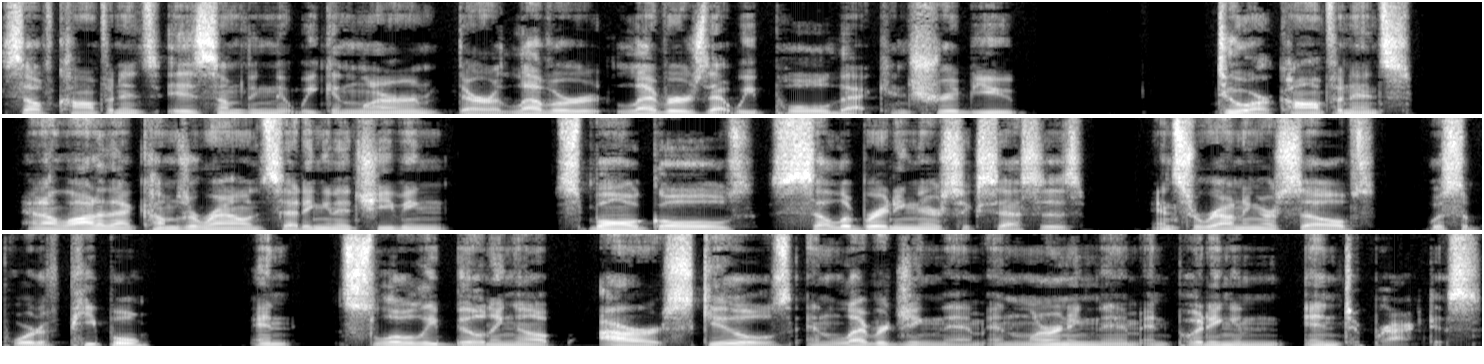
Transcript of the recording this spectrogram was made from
Self confidence is something that we can learn. There are lever, levers that we pull that contribute to our confidence. And a lot of that comes around setting and achieving small goals, celebrating their successes, and surrounding ourselves with supportive people and slowly building up our skills and leveraging them and learning them and putting them into practice.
